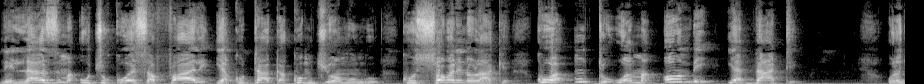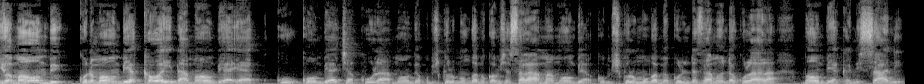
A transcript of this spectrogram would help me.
ni lazima uchukue safari ya kutaka kumjua mungu kusoma neno lake kuwa mtu wa maombi ya dhati. Unajua maombi kuna maombi ya kawaida maombi ya, kuombea chakula maombi ya kumshukuru mungu amekuamsha salama maombi ya kumshukuru mungu amekulinda salama unaenda kulala maombi ya kanisani.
